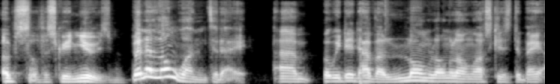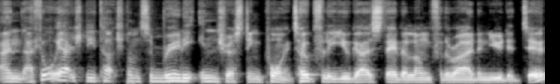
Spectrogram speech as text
of Silver Screen News. Been a long one today. Um, but we did have a long, long, long Oscars debate, and I thought we actually touched on some really interesting points. Hopefully, you guys stayed along for the ride and you did too.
